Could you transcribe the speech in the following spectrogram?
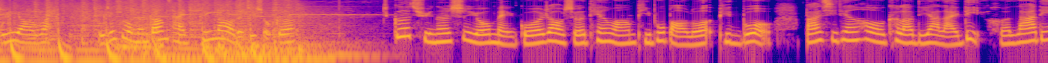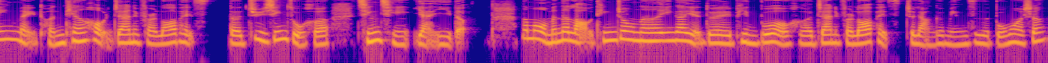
，We Are One，也就是我们刚才听到的这首歌。歌曲呢是由美国绕舌天王皮普保罗 （Pitbull）、巴西天后克劳迪亚莱蒂和拉丁美臀天后 Jennifer Lopez 的巨星组合倾情演绎的。那么我们的老听众呢，应该也对 Pitbull 和 Jennifer Lopez 这两个名字不陌生。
